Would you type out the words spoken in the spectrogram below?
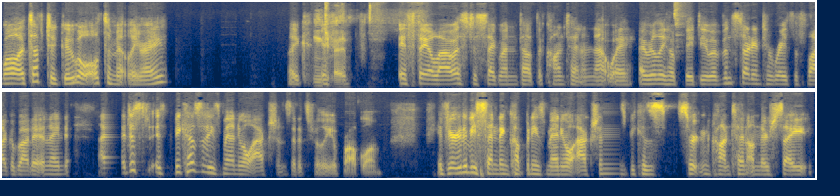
Well, it's up to Google ultimately, right? Like if, Okay. if they allow us to segment out the content in that way. I really hope they do. I've been starting to raise the flag about it. And I, I just, it's because of these manual actions that it's really a problem. If you're going to be sending companies manual actions because certain content on their site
